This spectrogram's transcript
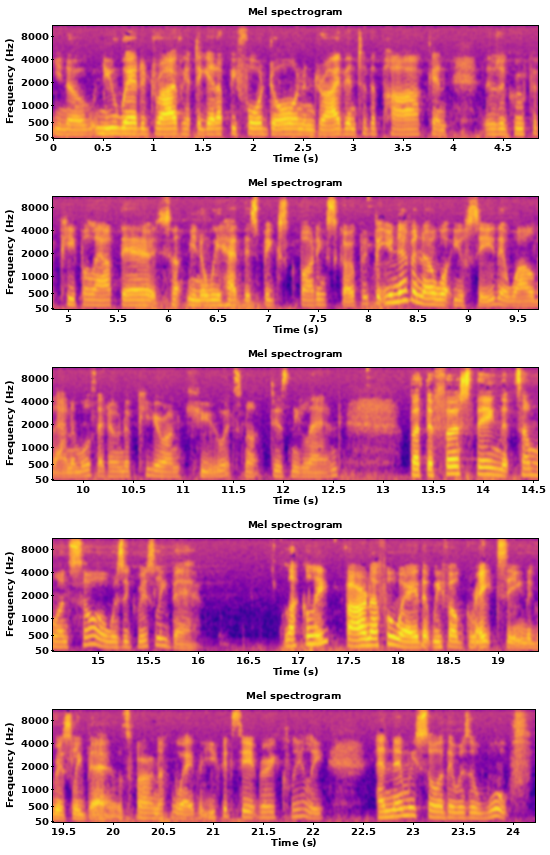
you know, knew where to drive. We had to get up before dawn and drive into the park. And there was a group of people out there. So, uh, you know, we had this big spotting scope. But you never know what you'll see. They're wild animals. They don't appear on cue. It's not Disneyland. But the first thing that someone saw was a grizzly bear. Luckily, far enough away that we felt great seeing the grizzly bear. It was far enough away, but you could see it very clearly. And then we saw there was a wolf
